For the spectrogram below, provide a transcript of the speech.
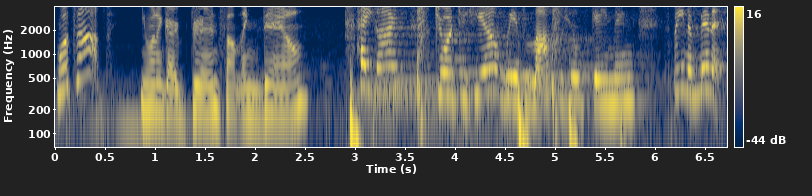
What's up? You want to go burn something down? Hey guys, Georgia here with Laughter Heals Gaming. It's been a minute,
